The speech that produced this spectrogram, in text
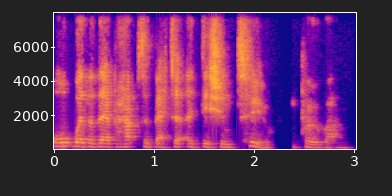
or whether they're perhaps a better addition to the programme.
